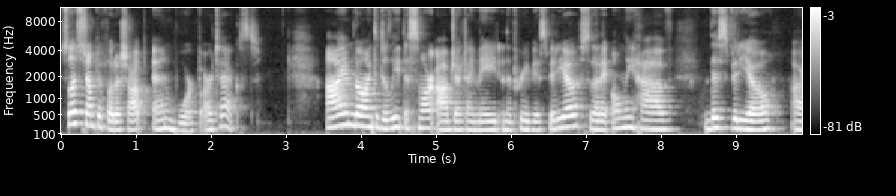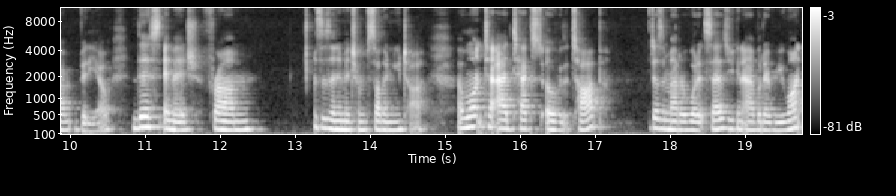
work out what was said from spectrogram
So let's jump to Photoshop and warp our text. I am going to delete the smart object I made in the previous video so that I only have this video, uh, video, this image from, this is an image from Southern Utah. I want to add text over the top. It doesn't matter what it says, you can add whatever you want.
